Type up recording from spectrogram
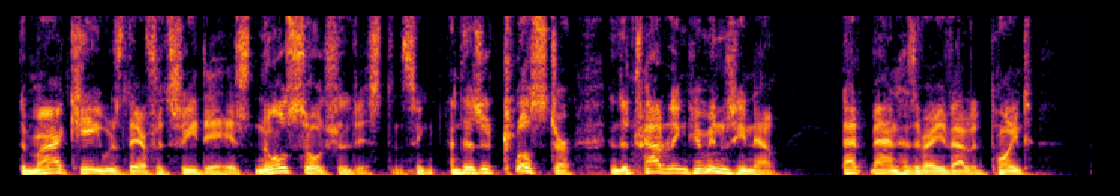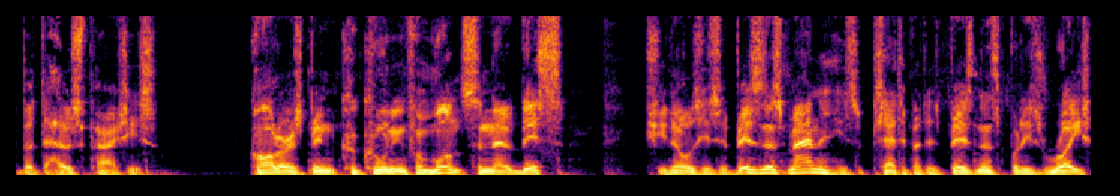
The marquee was there for three days, no social distancing, and there's a cluster in the travelling community now. That man has a very valid point about the house parties. Caller has been cocooning for months, and now this. She knows he's a businessman and he's upset about his business, but he's right.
